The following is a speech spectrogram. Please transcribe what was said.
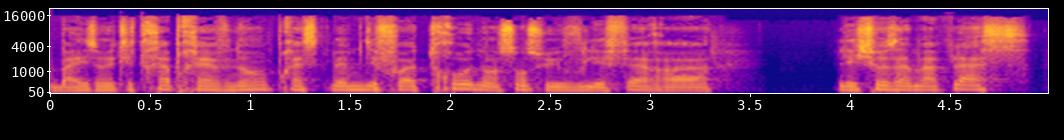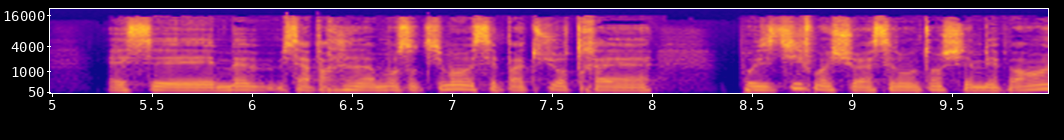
bah, ils ont été très prévenants, presque même des fois trop, dans le sens où ils voulaient faire les choses à ma place. Et c'est même, ça appartient à bon sentiment, mais c'est pas toujours très positif. Moi, je suis resté longtemps chez mes parents,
